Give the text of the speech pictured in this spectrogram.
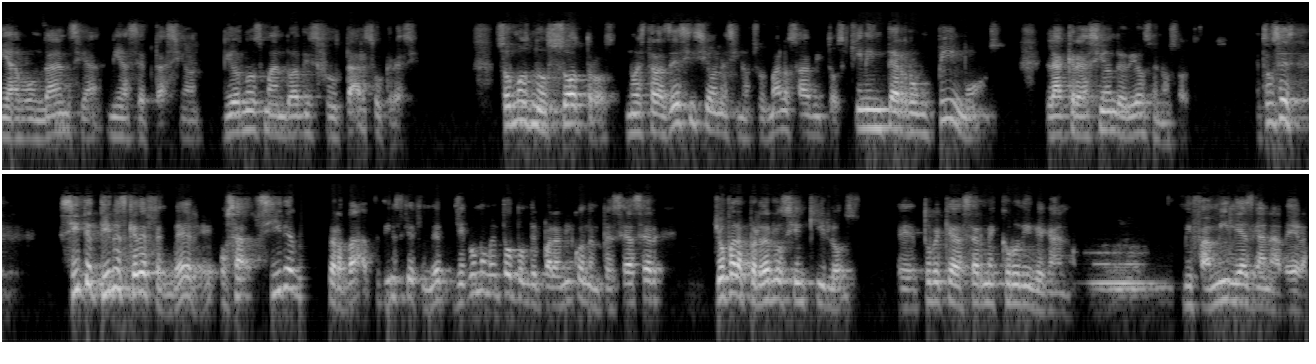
ni abundancia, ni aceptación. Dios nos mandó a disfrutar su creación. Somos nosotros, nuestras decisiones y nuestros malos hábitos, quien interrumpimos la creación de Dios en nosotros. Entonces, sí te tienes que defender, ¿eh? o sea, sí de verdad te tienes que defender. Llegó un momento donde para mí cuando empecé a hacer, yo para perder los 100 kilos, eh, tuve que hacerme crudo y vegano. Mi familia es ganadera.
